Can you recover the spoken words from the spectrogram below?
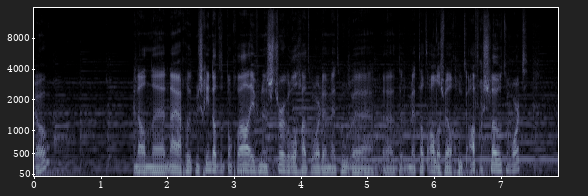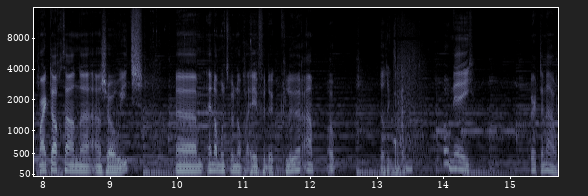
Zo. En dan, uh, nou ja goed, misschien dat het nog wel even een struggle gaat worden met hoe we, uh, met dat alles wel goed afgesloten wordt. Maar ik dacht aan, aan zoiets. Um, en dan moeten we nog even de kleur aan... Oh, wilde ik niet doen. Oh nee. Wat gebeurt er nou?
